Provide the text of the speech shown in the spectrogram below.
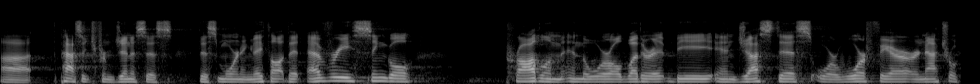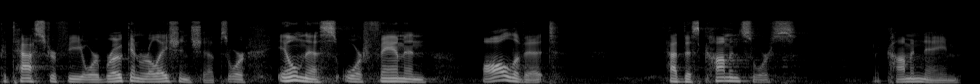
uh, the passage from Genesis this morning. They thought that every single problem in the world, whether it be injustice or warfare or natural catastrophe or broken relationships or illness or famine, all of it had this common source a common name,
